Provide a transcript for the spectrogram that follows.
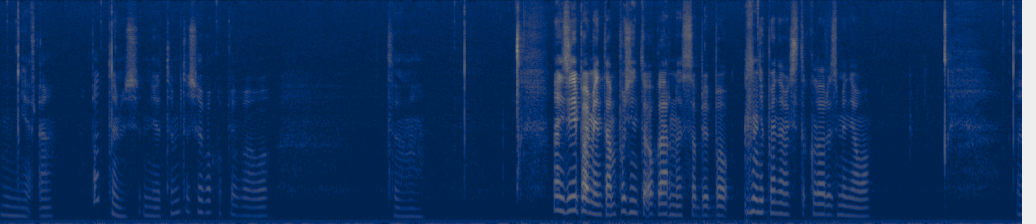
Nie. Po tym nie, tym to się chyba kopiowało. To. No nic, nie pamiętam. Później to ogarnę sobie, bo nie pamiętam jak się te kolory zmieniało. Yy,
